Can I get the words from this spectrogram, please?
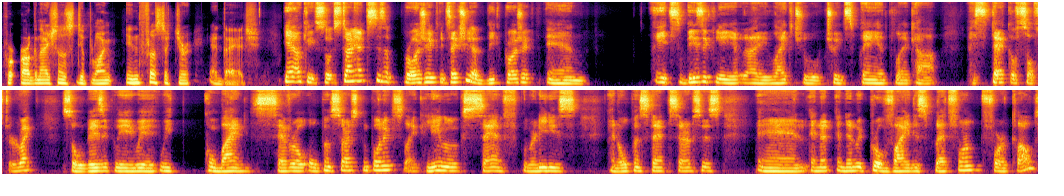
for organizations deploying infrastructure at the edge? Yeah, okay. So StarlingX is a project. It's actually a big project and it's basically, I like to, to explain it like a, a stack of software, right? So basically we, we combine several open source components like Linux, Ceph, Kubernetes, and OpenStack services and and then, and then we provide this platform for cloud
